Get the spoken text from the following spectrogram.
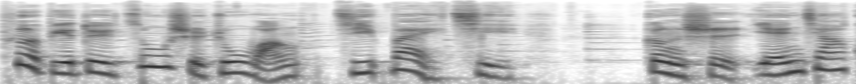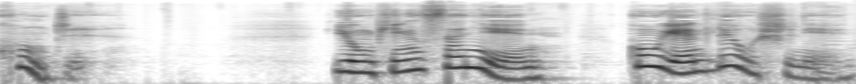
特别对宗室诸王及外戚，更是严加控制。永平三年（公元六十年），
